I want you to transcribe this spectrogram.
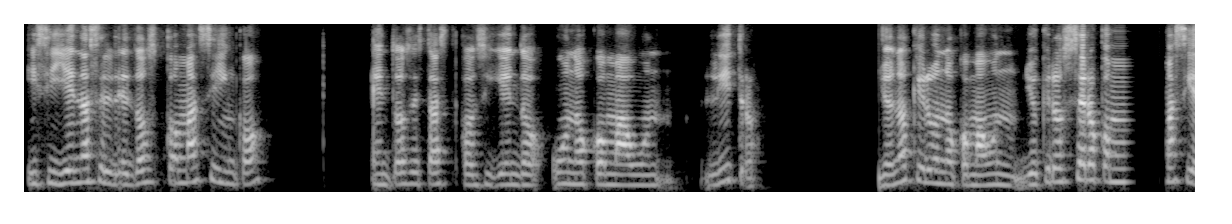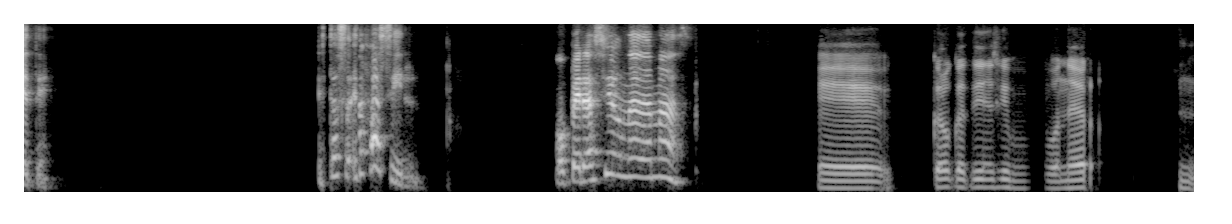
Y si llenas el de 2,5, entonces estás consiguiendo 1,1 litro. Yo no quiero 1,1, yo quiero 0,7. Está, fácil. Operación nada más. Eh, creo que tienes que poner... Mm,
